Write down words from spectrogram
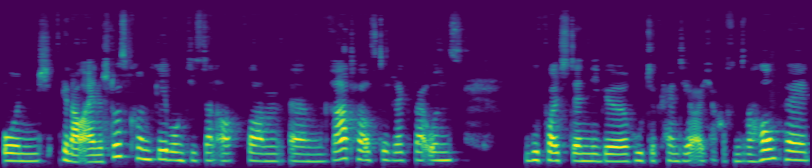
und genau eine Schlusskundgebung, die ist dann auch vom ähm, Rathaus direkt bei uns. Die vollständige Route könnt ihr euch auch auf unserer Homepage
